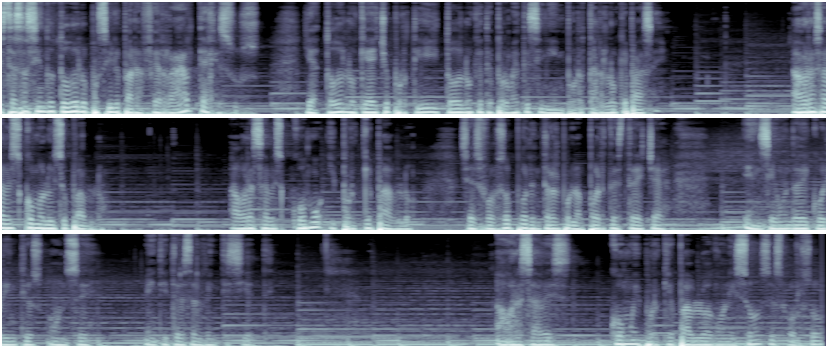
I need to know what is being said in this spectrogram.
Estás haciendo todo lo posible para aferrarte a Jesús y a todo lo que ha hecho por ti y todo lo que te promete sin importar lo que pase. Ahora sabes cómo lo hizo Pablo. Ahora sabes cómo y por qué Pablo se esforzó por entrar por la puerta estrecha en 2 de Corintios 11, 23 al 27. Ahora sabes cómo y por qué Pablo agonizó, se esforzó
